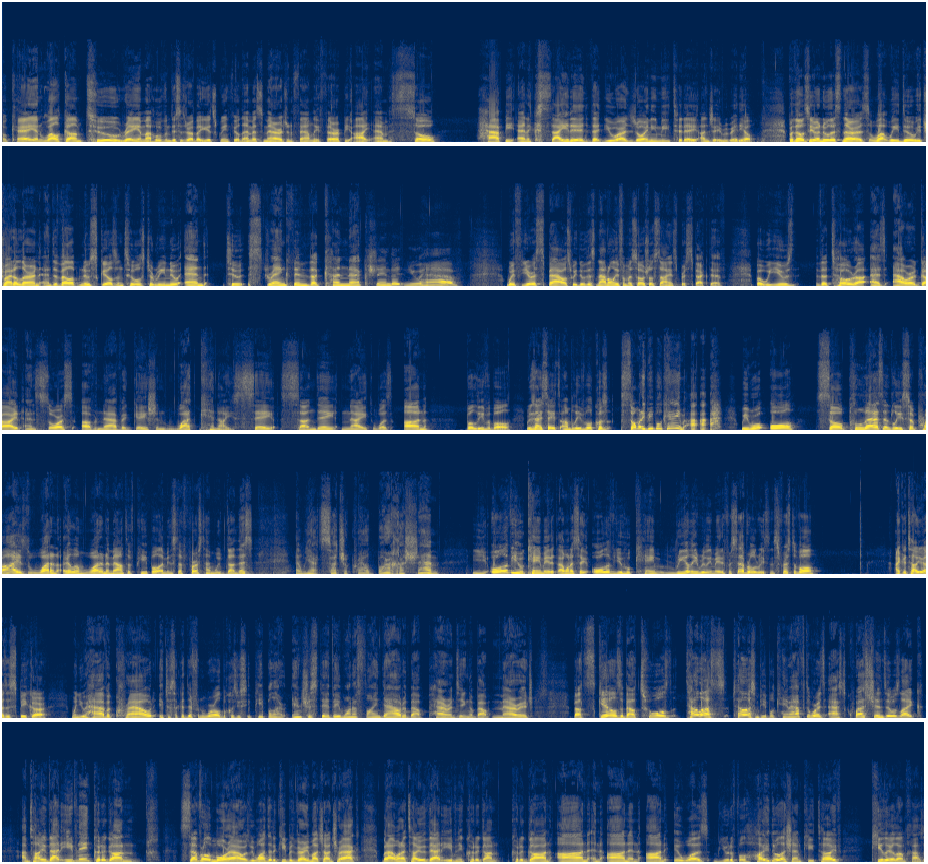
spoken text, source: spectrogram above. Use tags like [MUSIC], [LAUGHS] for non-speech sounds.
Okay, and welcome to Re'im Ahuvim. This is Rabbi Yitz Greenfield, MS Marriage and Family Therapy. I am so happy and excited that you are joining me today on J Radio. For those who are new listeners, what we do, we try to learn and develop new skills and tools to renew and to strengthen the connection that you have with your spouse. We do this not only from a social science perspective, but we use the Torah as our guide and source of navigation. What can I say? Sunday night was unbelievable. The reason I say it's unbelievable because so many people came. I, I, we were all so pleasantly surprised. What an ilm, what an amount of people. I mean, this is the first time we've done this, and we had such a crowd. Baruch Hashem. All of you who came made it. I want to say all of you who came really, really made it for several reasons. First of all, I can tell you as a speaker, when you have a crowd, it's just like a different world because you see people are interested. They want to find out about parenting, about marriage, about skills, about tools. Tell us, tell us. And people came afterwards, asked questions. It was like, I'm telling you, that evening could have gone several more hours. We wanted to keep it very much on track, but I want to tell you that evening could have gone could have gone on and on and on. It was beautiful. Kitayv,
